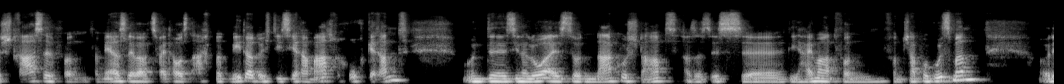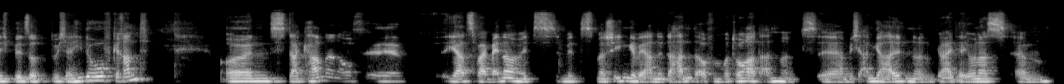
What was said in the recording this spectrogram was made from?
Straße von, von Meereslevel 2800 Meter durch die Sierra Madre hochgerannt. Und Sinaloa ist so ein Narco-Staat, also es ist die Heimat von, von Chapo Guzman. Und ich bin so durch einen Hinterhof gerannt. Und da kamen dann auch äh, ja, zwei Männer mit, mit Maschinengewehren in der Hand auf dem Motorrad an und äh, haben mich angehalten und gesagt, ja Jonas, ähm,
